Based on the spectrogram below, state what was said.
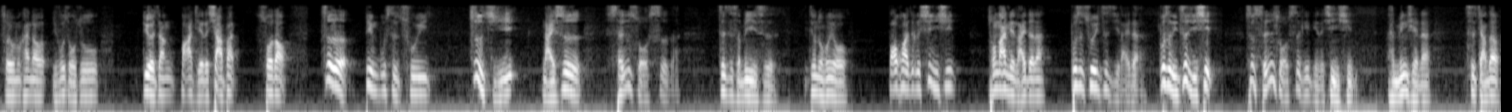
所以我们看到以弗所书第二章八节的下半说到。这并不是出于自己，乃是神所赐的。这是什么意思？听众朋友，包括这个信心从哪里来的呢？不是出于自己来的，不是你自己信，是神所赐给你的信心。很明显的，是讲到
